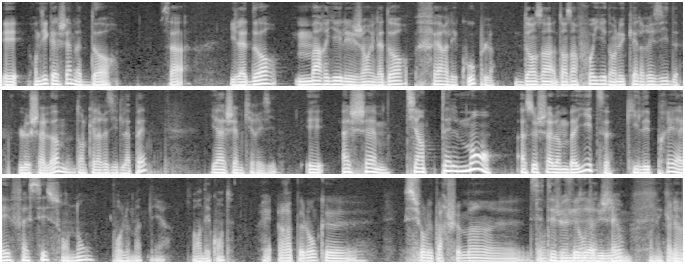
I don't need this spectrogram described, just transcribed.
Et on dit qu'Hachem adore ça. Il adore marier les gens, il adore faire les couples. Dans un, dans un foyer dans lequel réside le shalom, dans lequel réside la paix, il y a Hachem qui réside. Et Hachem tient tellement à ce shalom bayit qu'il est prêt à effacer son nom pour le maintenir. Vous vous rendez compte? Rappelons que sur le parchemin, euh, C'était le nom d'Hachem voilà,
